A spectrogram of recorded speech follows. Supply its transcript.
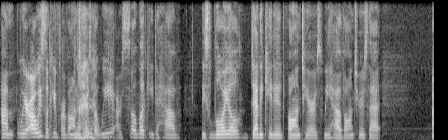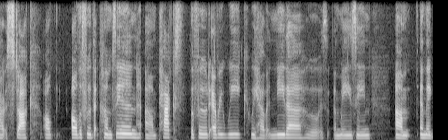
Um, we're always looking for volunteers, but we are so lucky to have these loyal, dedicated volunteers. We have volunteers that are stock all all the food that comes in, um, packs the food every week. We have Anita, who is amazing, um, and they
